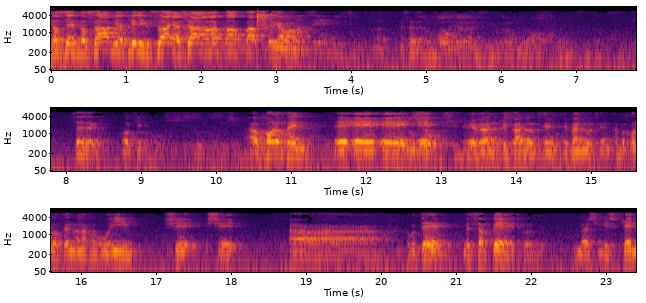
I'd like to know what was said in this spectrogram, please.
נושא נוסע ויתחיל לנסוע ישר, אפ אפ אפ, זה גמר. בסדר. בסדר, אוקיי. אבל בכל אופן, אה, אה, אה, הבנו אתכם, הבנו אתכם, אבל בכל אופן אנחנו רואים שהכותב מספר את כל זה. הוא אומר שיש כן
